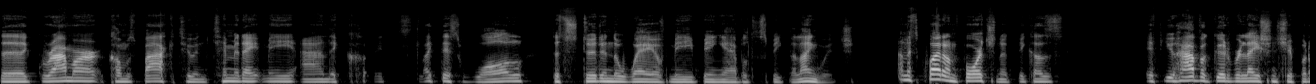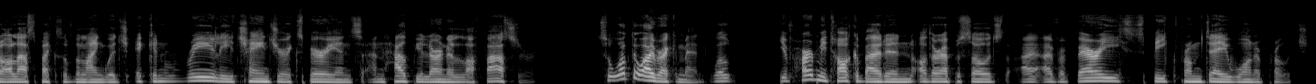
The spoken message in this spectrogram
the grammar comes back to intimidate me and it, it's like this wall that stood in the way of me being able to speak the language. And it's quite unfortunate because if you have a good relationship with all aspects of the language it can really change your experience and help you learn it a lot faster. So what do i recommend? Well you've heard me talk about in other episodes I, I have a very speak from day one approach.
